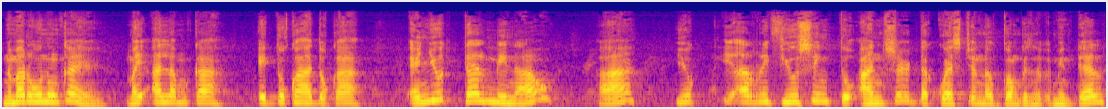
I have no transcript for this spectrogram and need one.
na marunong ka eh. May alam ka, edukado ka. And you tell me now, ha, you, are refusing to answer the question of Congressman Pimentel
